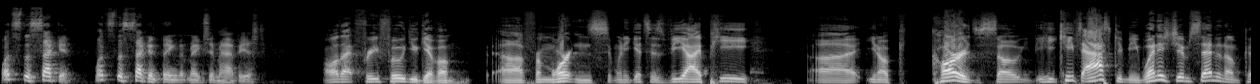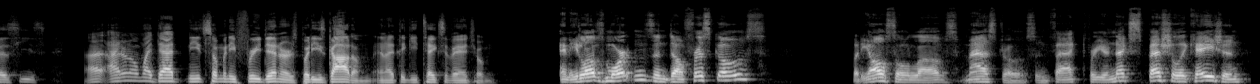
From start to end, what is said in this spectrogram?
What's the second? What's the second thing that makes him happiest? All that free food you give him uh, from Morton's when he gets his VIP, uh, you know, cards. So he keeps asking me, when is Jim sending them? Because he's, I, I, don't know, my dad needs so many free dinners, but he's got them, and I think he takes advantage of them. And he loves Morton's and Del Frisco's, but he also loves Mastro's. In fact, for your next special occasion,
